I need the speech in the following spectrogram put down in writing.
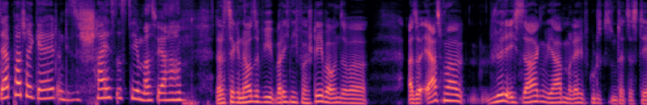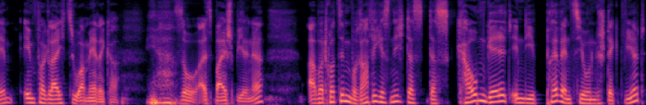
depperte Geld und dieses Scheißsystem, was wir haben. das ist ja genauso wie, was ich nicht verstehe bei unserer. Also erstmal würde ich sagen, wir haben ein relativ gutes Gesundheitssystem im Vergleich zu Amerika. ja, So, als Beispiel, ne? Aber trotzdem raff ich es nicht, dass, dass kaum Geld in die Prävention gesteckt wird,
